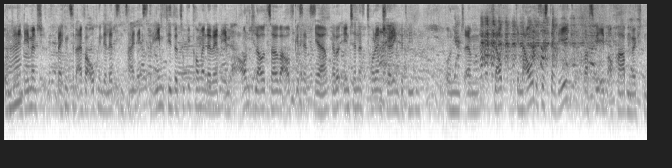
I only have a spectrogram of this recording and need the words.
Und Mhm. in dementsprechend sind einfach auch in der letzten Zeit extrem viel dazugekommen. Da werden eben OnCloud-Server aufgesetzt, Ja. da wird internes Torrent-Sharing betrieben. Und ähm, ich glaube, genau das ist der Weg, was wir eben auch haben möchten.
